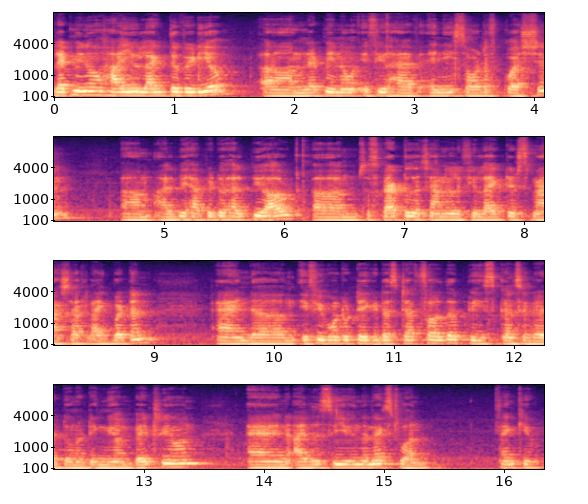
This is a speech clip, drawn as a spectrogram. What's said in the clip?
Let me know how you liked the video. Um, let me know if you have any sort of question. Um, I'll be happy to help you out. Um, subscribe to the channel if you liked it, smash that like button. And um, if you want to take it a step further, please consider donating me on Patreon. And I will see you in the next one. Thank you.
